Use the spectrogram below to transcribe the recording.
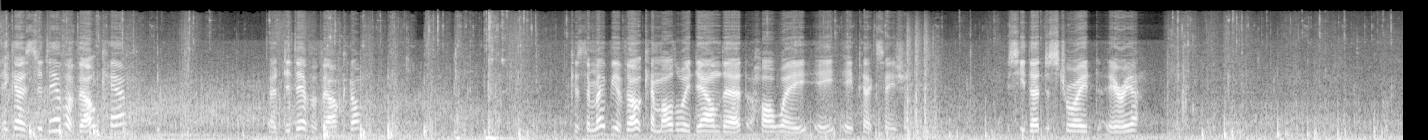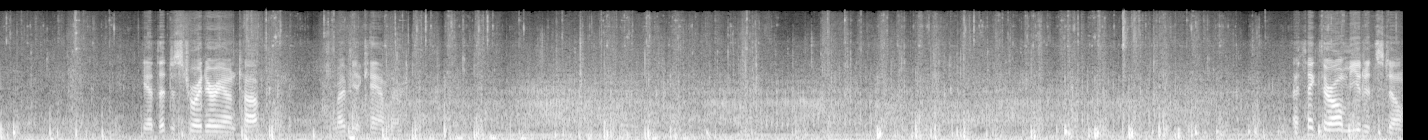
Hey guys, did they have a Valk cam? Uh, did they have a Valk at all? Because there might be a Valk cam all the way down that hallway a Apex Asian. You see that destroyed area? Yeah, that destroyed area on top. There might be a cam there. I think they're all muted still.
